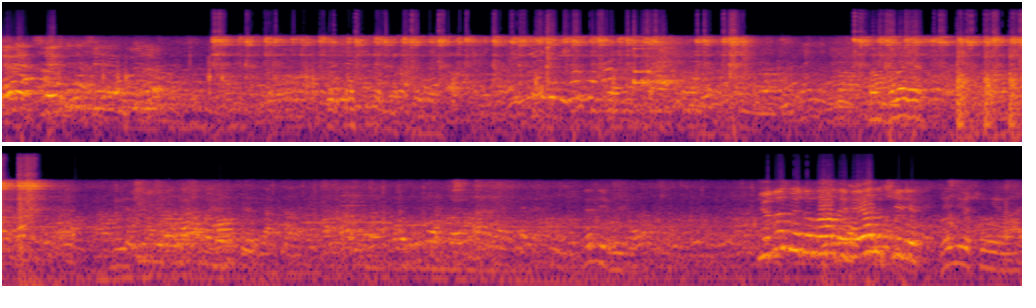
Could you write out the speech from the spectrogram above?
Evet. Niye Yudum yudum abi beyan içelim. Ne diyorsun ya?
